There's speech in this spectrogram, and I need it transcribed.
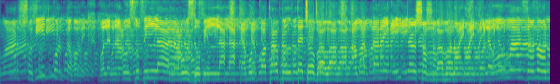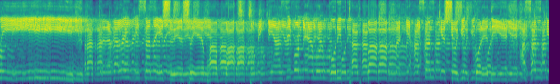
তোমার শহীদ করতে হবে। বলে নাউজুবিল্লাহ নাউজুবিল্লাহ কেমন কথা বলতেছো বাবা? আমার দ্বারা এইটা সম্ভব নয়। বলে ও মা জননী রাত্রের বেলায় বিছানায় শুয়ে শুয়ে ভাববা তুমি কি আজীবন এমন গরিব থাকবা? নাকি হাসানকে শহীদ করে দিয়ে হাসানকে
